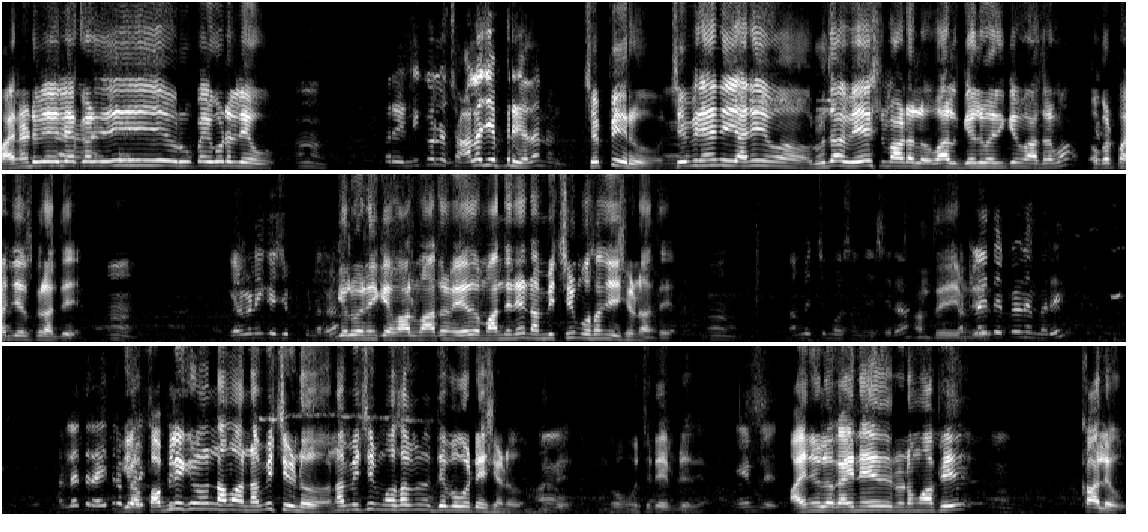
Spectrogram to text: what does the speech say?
పన్నెండు వేలు ఎక్కడిది? రూపాయి కూడా లేవు. ఎన్నికల్లో చాలా చెప్పారు కదా చెప్పారు చెప్పిన అని వృధా వేస్ట్ మాటలు. వాళ్ళు గెలవనికి మాత్రము ఒకటి పని చేసుకున్నారు అంతే. గెలవనీకే చెప్పుకున్నారా? గెలవనికి వాళ్ళు మాత్రం ఏదో మందిని నమ్మించి మోసం చేసిండు అంతే. నమ్మించి మోసం చేసిరా? అంతే ఏం లేదు. ఎట్లనే మరి? అట్లయితే రైతుల పబ్లిక్ నమ్మ నమ్మించిండు నమ్మించి మోసం దెబ్బ కొట్టేసిండు. అంతే ఇంకో ముచ్చట ఏం లేదు ఏం లేదు. అయిన రుణమాఫీ. కాలేవు.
